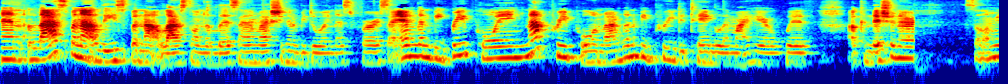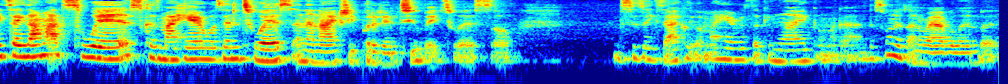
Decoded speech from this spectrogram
And last but not least, but not last on the list, I am actually going to be doing this first. I am going to be pre-pooing, not pre-pooing, but I'm going to be pre-detangling my hair with a conditioner. So let me take down my twist because my hair was in twists and then I actually put it in two big twists. So this is exactly what my hair was looking like. Oh my god, this one is unraveling, but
